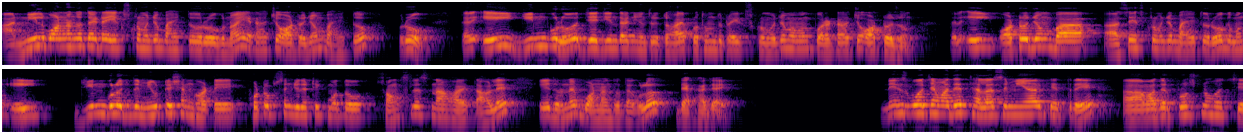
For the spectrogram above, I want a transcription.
আর নীল বর্ণান্ধতা এটা এক্স বাহিত রোগ নয়, এটা হচ্ছে অটোজোম বাহিত রোগ। তাহলে এই জিনগুলো যে জিন দ্বারা নিয়ন্ত্রিত হয়, প্রথম দুটো এক্স ক্রোমোজোম এবং পরেরটা হচ্ছে অটোজোম। তাহলে এই অটোজোম বা সেক্স ক্রোমোজোম বাহিত রোগ এবং এই জিনগুলো যদি মিউটেশন ঘটে, ফোটোপসিন যদি ঠিকমতো সংশ্লেষ না হয়, তাহলে এই ধরনের বর্ণান্ধতাগুলো দেখা যায়। নেক্সট বলছে আমাদের থ্যালাসেমিয়ার ক্ষেত্রে আমাদের প্রশ্ন হচ্ছে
